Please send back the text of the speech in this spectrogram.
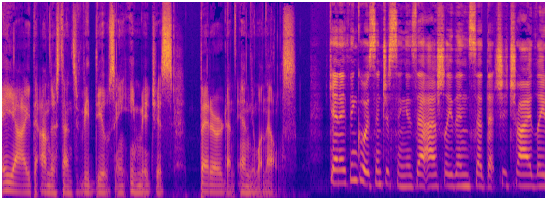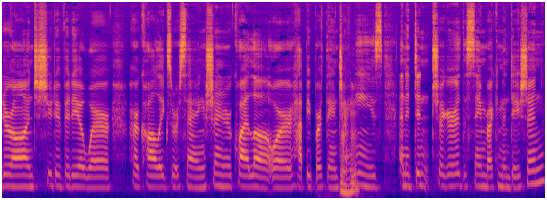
AI that understands videos and images better than anyone else. Again, I think what was interesting is that Ashley then said that she tried later on to shoot a video where her colleagues were saying Shengri Kuaile or Happy Birthday in mm-hmm. Chinese, mm-hmm. and it didn't trigger the same recommendation.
